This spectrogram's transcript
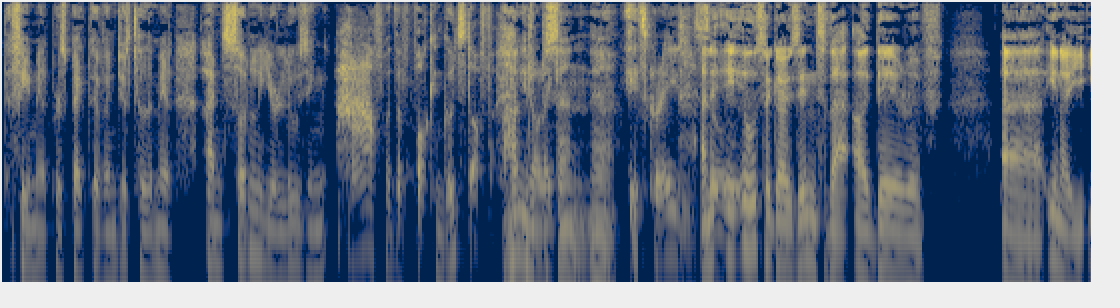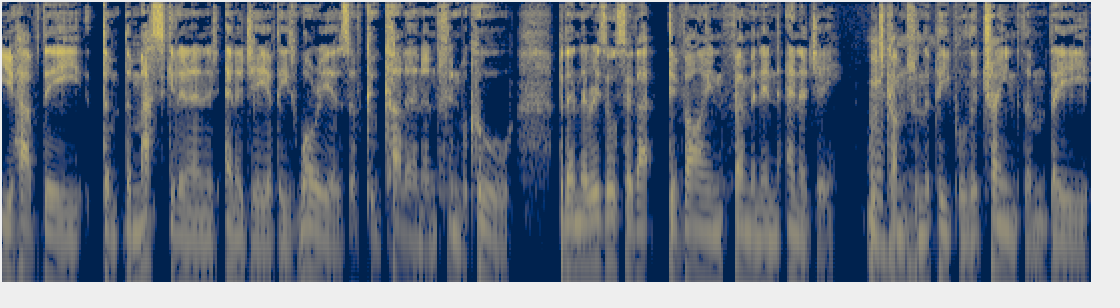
the female perspective and just tell the male, and suddenly you're losing half of the fucking good stuff. Hundred You know, like, percent, yeah. It's crazy. and So- it, it also goes into that idea of uh, you know you, you have the, the the masculine ener- energy of these warriors of Cuchulainn and Finn McCool, but then there is also that divine feminine energy which comes from the people that trained them, the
